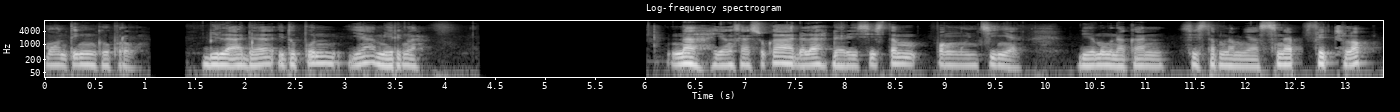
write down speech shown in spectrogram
mounting GoPro. Bila ada, itu pun ya miring lah. Nah, yang saya suka adalah dari sistem penguncinya. Dia menggunakan sistem namanya Snap Fit Lock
